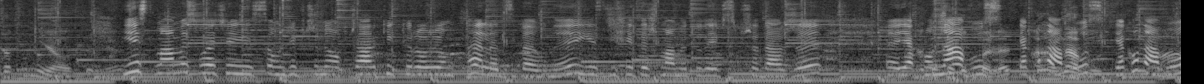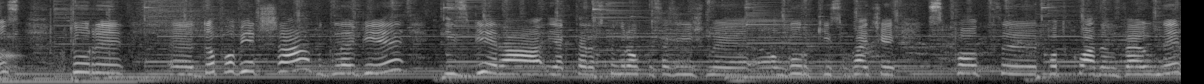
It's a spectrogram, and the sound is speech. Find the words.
zapomina o tym. Nie? Jest, mamy, słuchajcie, jest, są dziewczyny owczarki, które robią pelet z wełny. Jest dzisiaj też mamy tutaj w sprzedaży. e, Jako nawóz, jako A, nawóz, nawóz. jako nawóz, A. który e, do powietrza w glebie i zbiera, jak teraz w tym roku sadziliśmy ogórki, słuchajcie, spod podkładem wełny,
